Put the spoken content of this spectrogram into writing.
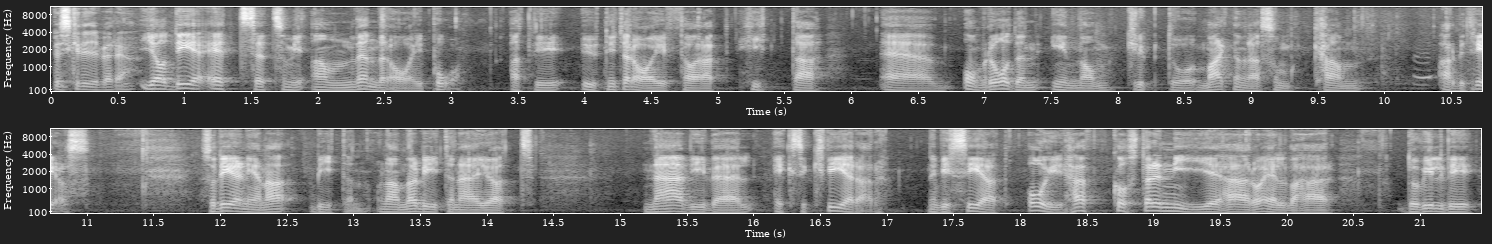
beskriver det? Ja, det är ett sätt som vi använder AI på. Att vi utnyttjar AI för att hitta eh, områden inom kryptomarknaderna som kan arbitreras. Så det är den ena biten. Och den andra biten är ju att när vi väl exekverar, när vi ser att oj, här kostar det 9 här och 11 här, då vill vi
